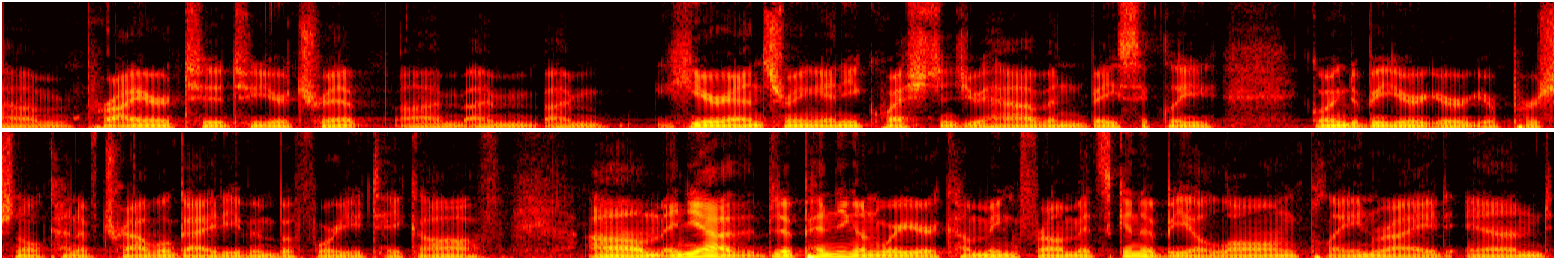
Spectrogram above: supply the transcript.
um, prior to, to your trip. I'm, I'm, I'm here answering any questions you have and basically going to be your, your, your personal kind of travel guide even before you take off. Um, and yeah, depending on where you're coming from, it's going to be a long plane ride. And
